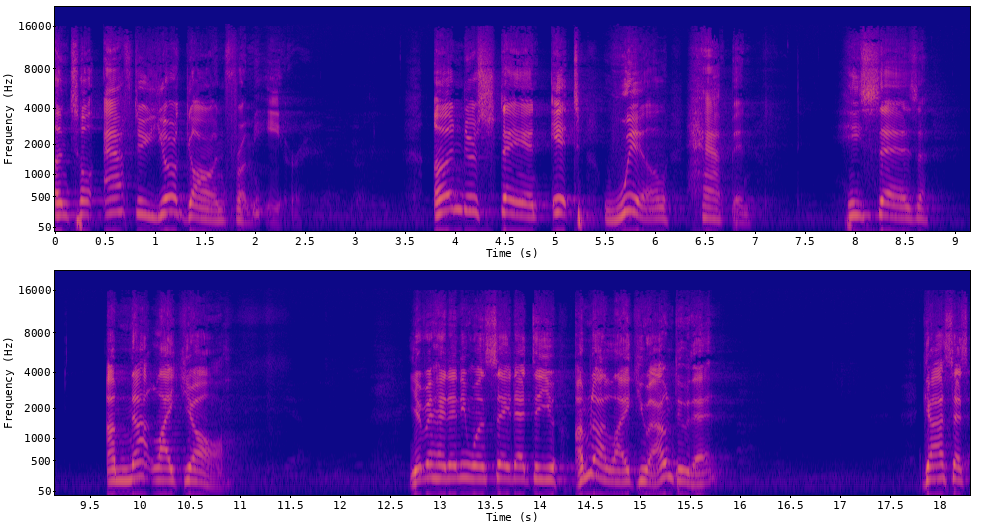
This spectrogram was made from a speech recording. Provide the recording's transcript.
until after you're gone from here. Understand it will happen. He says, I'm not like y'all. You ever had anyone say that to you? I'm not like you. I don't do that. God says,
